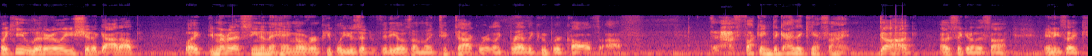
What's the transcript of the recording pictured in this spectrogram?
Like, he literally should have got up like, do you remember that scene in The Hangover? And people use it in videos on like TikTok where like Bradley Cooper calls uh, fucking the guy they can't find, Doug. I was thinking of the song, and he's like,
